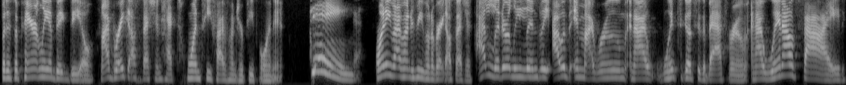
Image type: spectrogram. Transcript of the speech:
but it's apparently a big deal. My breakout session had 2500 people in it. Dang 2,500 people in a breakout session. I literally, Lindsay, I was in my room and I went to go to the bathroom and I went outside.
